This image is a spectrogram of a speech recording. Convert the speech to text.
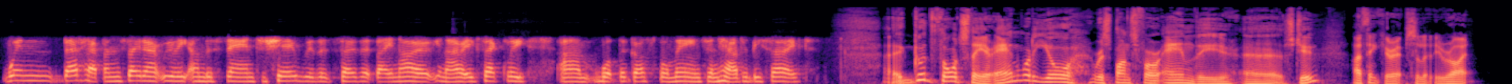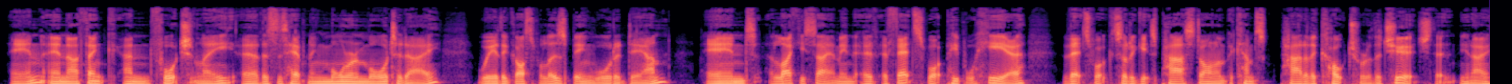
when that happens, they don't really understand to share with it, so that they know, you know, exactly um, what the gospel means and how to be saved. Uh, good thoughts there, Anne. What are your response for Anne there, uh, Stu? I think you're absolutely right, Anne, and I think unfortunately uh, this is happening more and more today, where the gospel is being watered down and like you say, I mean, if, if that's what people hear, that's what sort of gets passed on and becomes part of the culture of the church that, you know,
